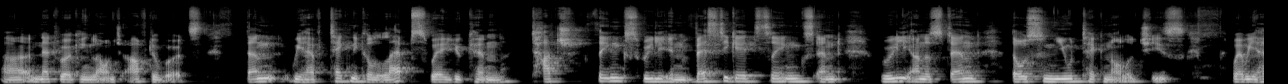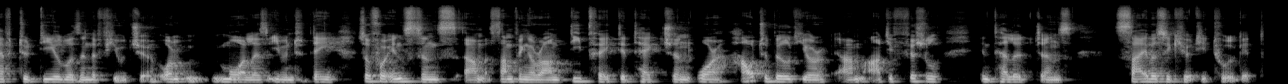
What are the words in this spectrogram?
uh, networking lounge afterwards. Then we have technical labs where you can touch things, really investigate things, and really understand those new technologies where we have to deal with in the future, or more or less even today. So, for instance, um, something around deepfake detection or how to build your um, artificial intelligence cybersecurity toolkit.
